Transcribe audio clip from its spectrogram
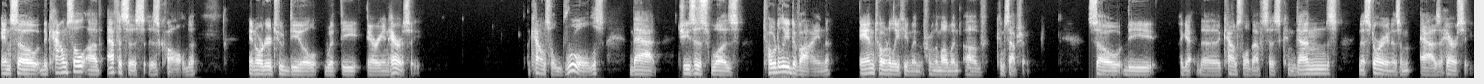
And so the Council of Ephesus is called in order to deal with the Arian heresy. The council rules that Jesus was totally divine and totally human from the moment of conception. So the again, the Council of Ephesus condemns Nestorianism as a heresy.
